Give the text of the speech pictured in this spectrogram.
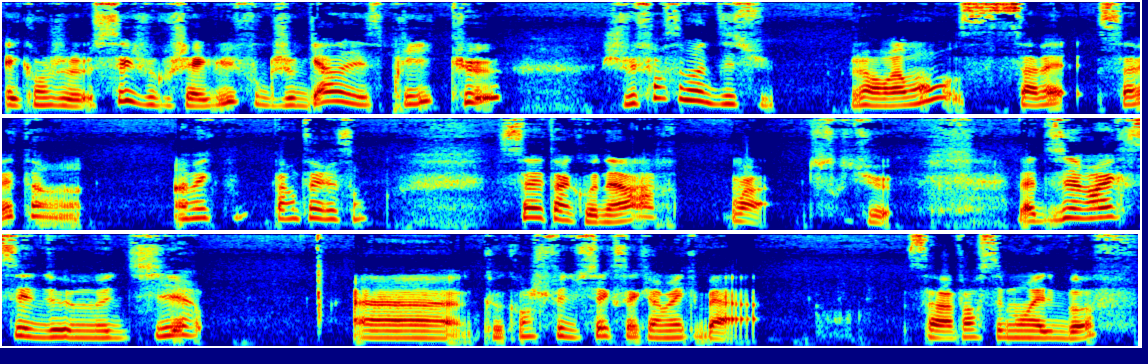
et quand je sais que je vais coucher avec lui, il faut que je garde à l'esprit que je vais forcément être déçue. Genre vraiment, ça va, ça va être un, un mec pas intéressant. Ça va être un connard. Voilà, tout ce que tu veux. La deuxième règle, c'est de me dire que quand je fais du sexe avec un mec, bah ça va forcément être bof.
